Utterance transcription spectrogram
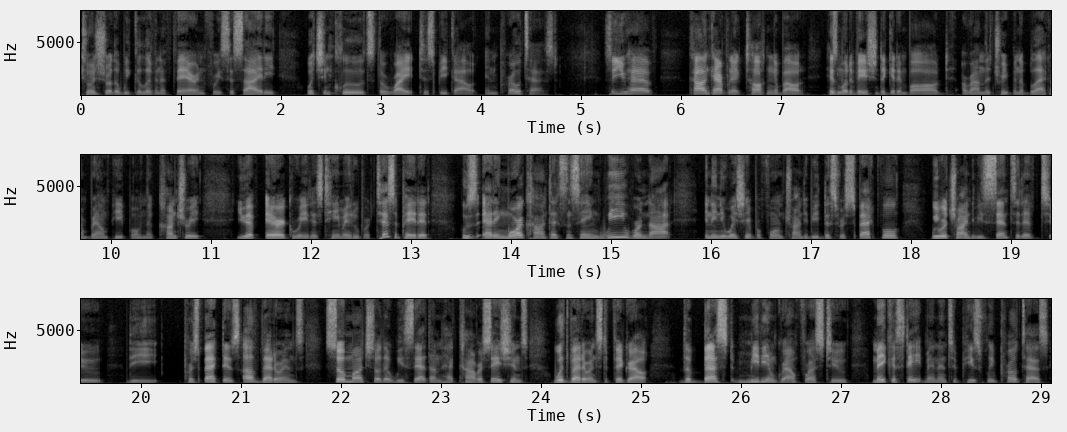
to ensure that we could live in a fair and free society, which includes the right to speak out in protest. So you have Colin Kaepernick talking about his motivation to get involved around the treatment of black and brown people in the country. You have Eric Reid, his teammate who participated, who's adding more context and saying we were not in any way, shape, or form trying to be disrespectful. We were trying to be sensitive to the perspectives of veterans, so much so that we sat down and had conversations with veterans to figure out the best medium ground for us to make a statement and to peacefully protest,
